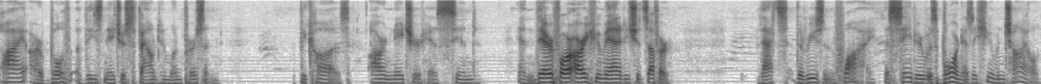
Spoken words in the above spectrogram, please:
Why are both of these natures found in one person? Because our nature has sinned, and therefore our humanity should suffer. That's the reason why the Savior was born as a human child.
